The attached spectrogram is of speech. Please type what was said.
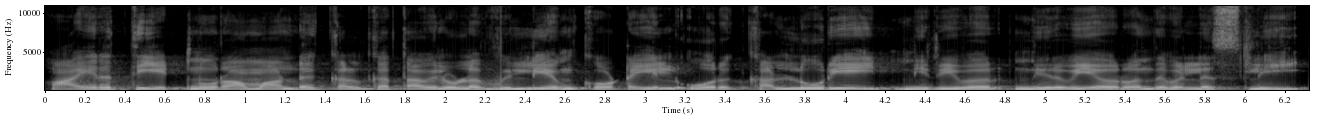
ஆயிரத்தி எட்நூறாம் ஆண்டு கல்கத்தாவில் உள்ள வில்லியம் கோட்டையில் ஒரு கல்லூரியை நிறுவர் நிறுவியவர் வந்து வெல்லஸ்லி.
